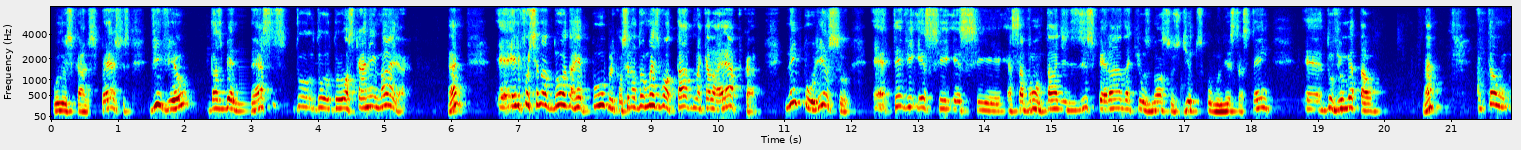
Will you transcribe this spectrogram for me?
o Luiz Carlos Prestes, viveu das benesses do, do, do Oscar Niemeyer. Né? É, ele foi senador da República, o senador mais votado naquela época. Nem por isso é, teve esse, esse, essa vontade desesperada que os nossos ditos comunistas têm é, do vil metal. Né? Então,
